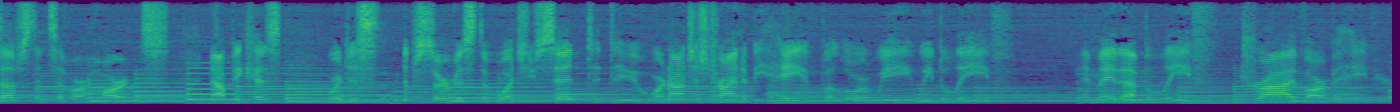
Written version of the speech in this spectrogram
Substance of our hearts. Not because we're just lip service to what you said to do. We're not just trying to behave, but Lord, we, we believe. And may that belief drive our behavior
